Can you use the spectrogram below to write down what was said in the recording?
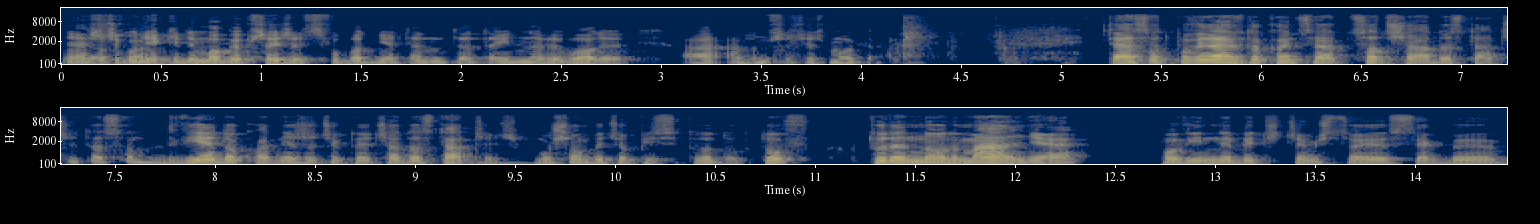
Nie? Szczególnie kiedy mogę przejrzeć swobodnie ten, te, te inne wybory, a, a mhm. przecież mogę. Teraz odpowiadając do końca, co trzeba dostarczyć, to są dwie dokładnie rzeczy, które trzeba dostarczyć. Muszą być opisy produktów, które mhm. normalnie powinny być czymś, co jest jakby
